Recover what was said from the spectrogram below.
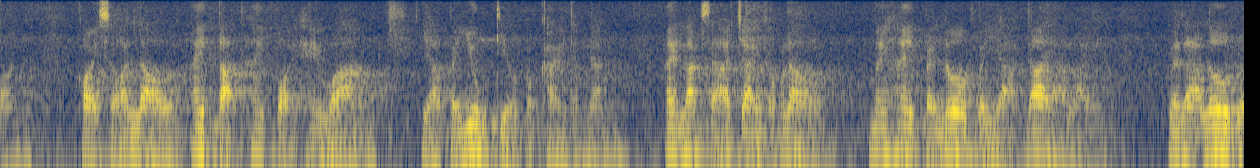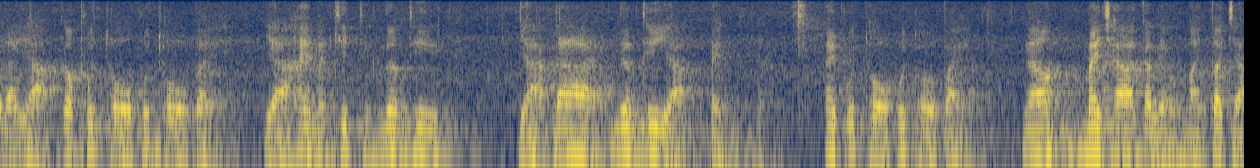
อน คอยสอนเราให้ตัดให้ปล่อยให้วาง อย่าไปยุ่งเกี่ยวกับใครทั้งนั้น ให้รักษาใจของเราไม่ให้ไปโลภไปอยากได้อะไร เวลาโลภเวลาอยากก็พุทโธพุทโธไป อย่าให้มันคิดถึงเรื่องที่อยากได้เรื่องที่อยากเป็นให้พุทโธพุทโธไป แล้วไม่ช้าก็เร็วมันก็จะ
